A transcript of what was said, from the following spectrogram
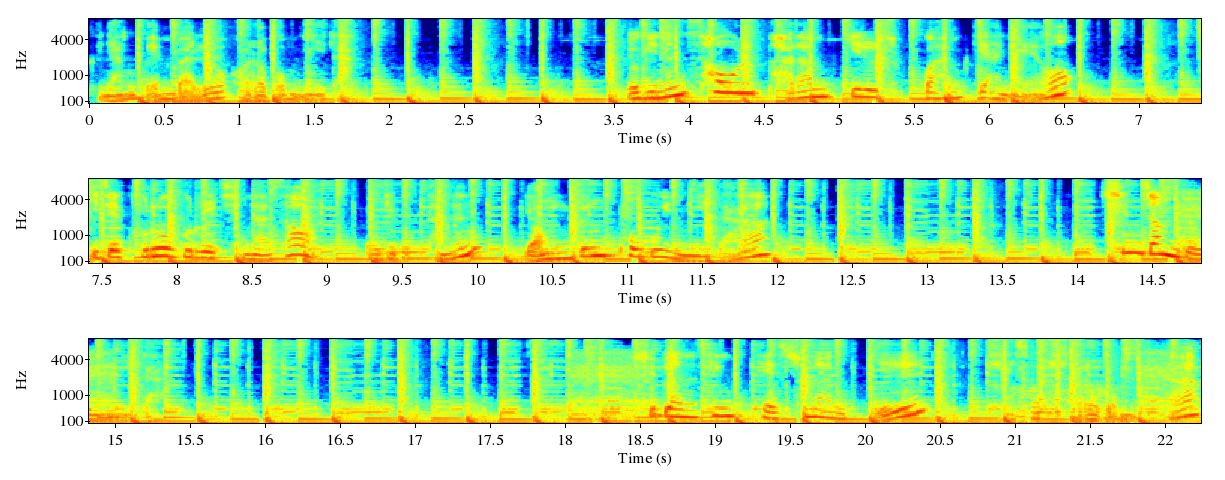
그냥 맨발로 걸어봅니다. 여기는 서울 바람길 숲과 함께하네요. 이제 구로구를 지나서 여기부터는 영등포구입니다. 신정교입니다. 수변 생태 순환길 계속 걸어봅니다.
